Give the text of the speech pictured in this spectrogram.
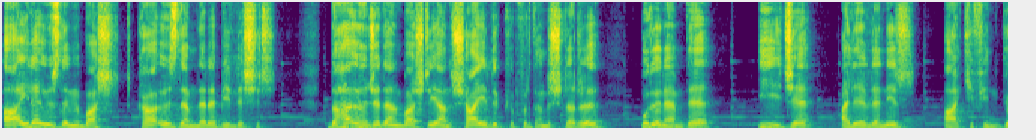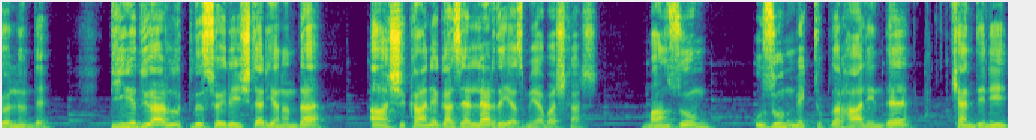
Aile özlemi başka özlemlere birleşir. Daha önceden başlayan şairlik kıpırdanışları bu dönemde iyice alevlenir Akif'in gönlünde. Dini duyarlılıklı söyleyişler yanında aşıkane gazeller de yazmaya başlar. Manzum, uzun mektuplar halinde kendini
